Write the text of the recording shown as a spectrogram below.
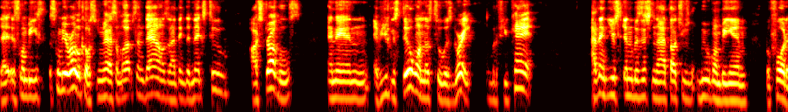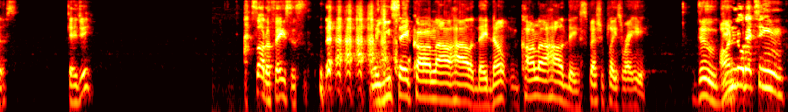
that it's gonna be it's gonna be a roller coaster. You have some ups and downs, and I think the next two are struggles. And then if you can still win those two, is great. But if you can't, I think you're in the position that I thought you we were to be in before this. KG, I saw the faces. when you say Carlyle Holiday, don't Carlyle Holiday special place right here, dude. Do you know that team?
